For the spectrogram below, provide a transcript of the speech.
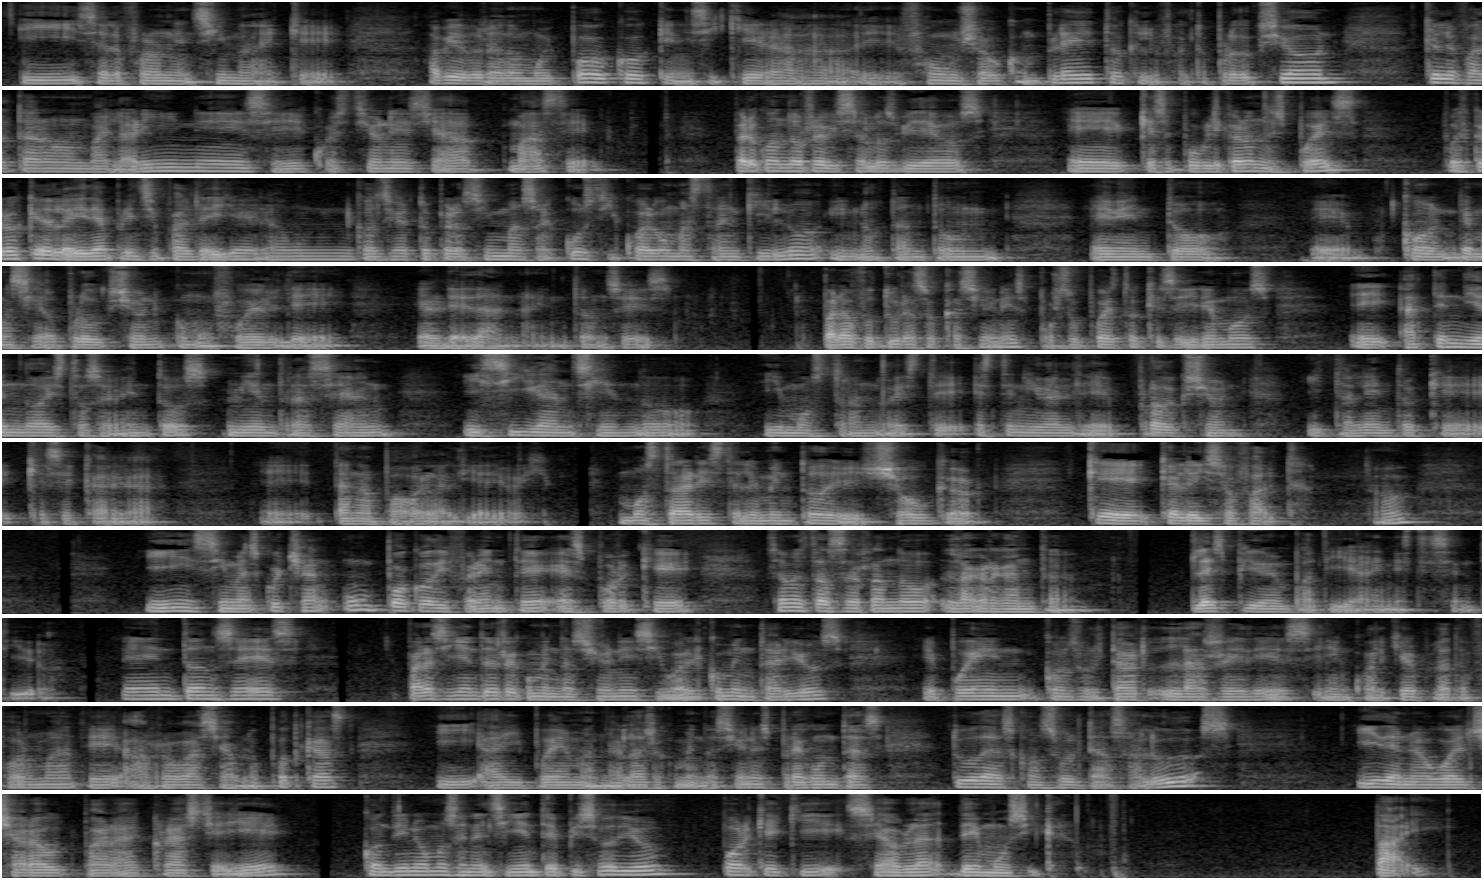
y se le fueron encima de que había durado muy poco, que ni siquiera eh, fue un show completo, que le faltó producción, que le faltaron bailarines, eh, cuestiones ya más de... Pero cuando revisé los videos que se publicaron después, pues creo que la idea principal de ella era un concierto, pero sí más acústico, algo más tranquilo y no tanto un evento eh, con demasiada producción como fue el de, el de Dana. Entonces, para futuras ocasiones, por supuesto que seguiremos eh, atendiendo a estos eventos mientras sean y sigan siendo y mostrando este, este nivel de producción y talento que, que se carga eh, Dana Paola al día de hoy. Mostrar este elemento de showgirl que, que le hizo falta, ¿no? Y si me escuchan un poco diferente es porque se me está cerrando la garganta. Les pido empatía en este sentido. Entonces, para siguientes recomendaciones, igual comentarios, eh, pueden consultar las redes en cualquier plataforma de arroba se habla podcast y ahí pueden mandar las recomendaciones, preguntas, dudas, consultas, saludos. Y de nuevo el shout out para Crash JJ. Continuamos en el siguiente episodio porque aquí se habla de música. Bye.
